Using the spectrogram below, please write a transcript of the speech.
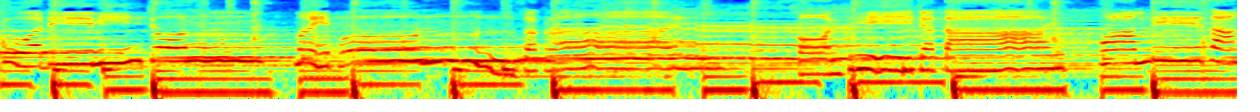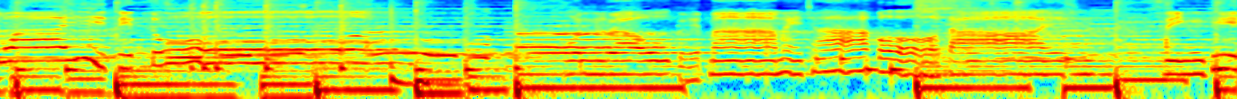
ชั่วดีมีจน ไม่พ้นสักรายก่อนที่จะตาย ความดีสร้างไว้ติดตัว ช้าก็ตาย สิ่งที่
